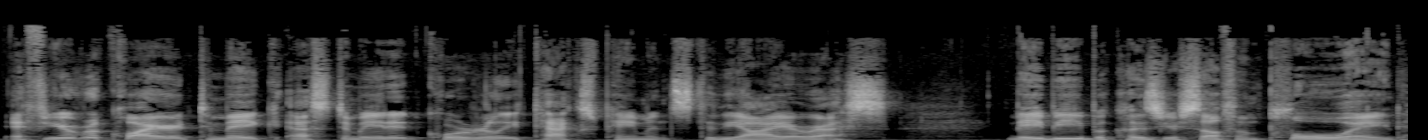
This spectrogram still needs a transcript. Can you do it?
If you're required to make estimated quarterly tax payments to the IRS, maybe because you're self employed,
